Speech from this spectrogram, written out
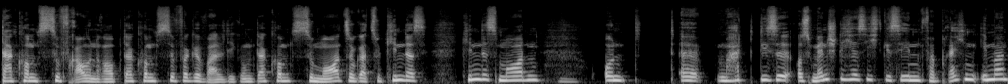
da kommt's zu Frauenraub, da kommt's zu Vergewaltigung, da kommt's zu Mord, sogar zu Kindes, Kindesmorden. Und äh, man hat diese aus menschlicher Sicht gesehenen Verbrechen immer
